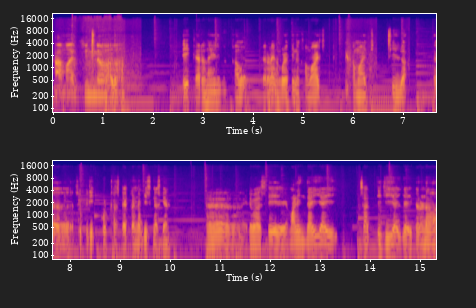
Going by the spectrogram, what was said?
කාමා සින්නවා ඒ කරන කම කරන එන ගොඩක් ඉන්න කමාජ් කමාජ් සිල්ලා සුපිරි පොඩ්කාස්ටයක් කරන්න බිස්නස් ගැන්. එටවස්සේ මලින් දයියයි සත්‍යජී අයියයි කරනවා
